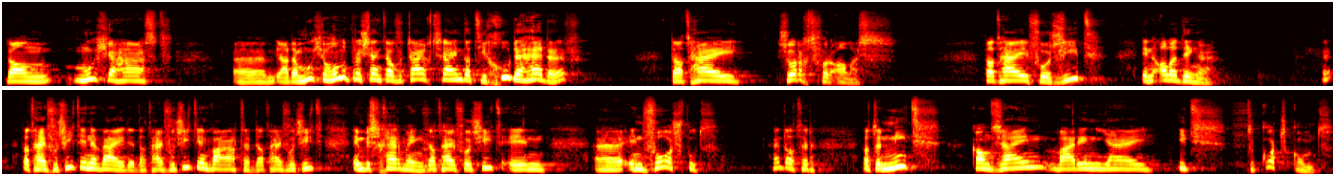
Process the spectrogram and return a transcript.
dan moet je haast, uh, ja, dan moet je 100% overtuigd zijn dat die goede herder, dat hij zorgt voor alles. Dat hij voorziet in alle dingen. Dat hij voorziet in een weide, dat hij voorziet in water, dat hij voorziet in bescherming, dat hij voorziet in uh, in voorspoed. dat, er, dat er niet kan zijn waarin jij iets tekort komt.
